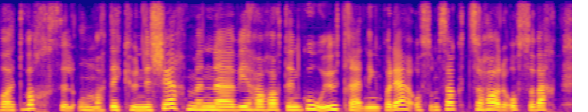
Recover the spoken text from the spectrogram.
var et varsel om at det kunne skje, men eh, vi har hatt en god utredning på det. Og som sagt så har det også vært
